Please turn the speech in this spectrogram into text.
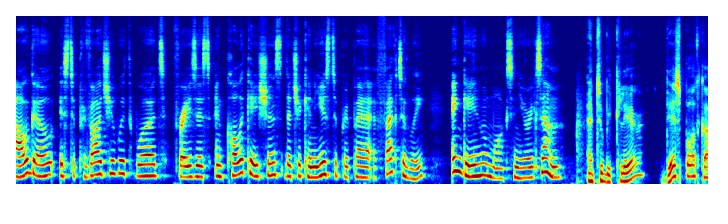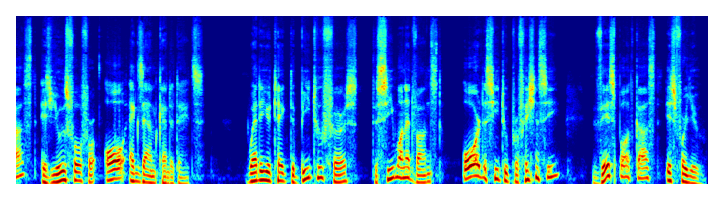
Our goal is to provide you with words, phrases, and collocations that you can use to prepare effectively and gain more marks in your exam. And to be clear, this podcast is useful for all exam candidates. Whether you take the B2 first, the C1 advanced, or the C2 proficiency, this podcast is for you.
